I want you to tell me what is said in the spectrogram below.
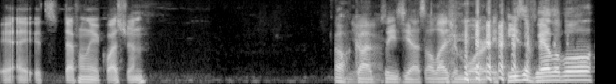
eh, it's definitely a question. Oh yeah. God, please, yes, Elijah Moore. if he's available,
